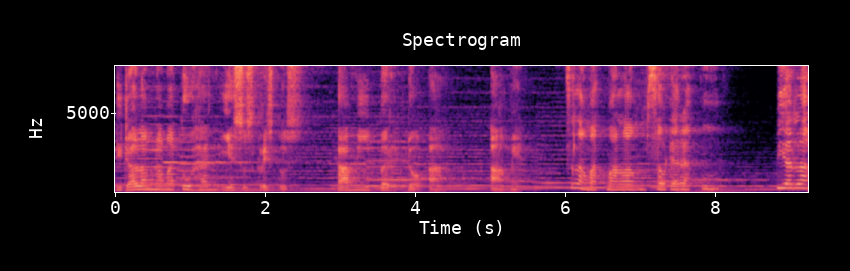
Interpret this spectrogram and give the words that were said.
Di dalam nama Tuhan Yesus Kristus, kami berdoa. Amin. Selamat malam saudaraku. Biarlah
